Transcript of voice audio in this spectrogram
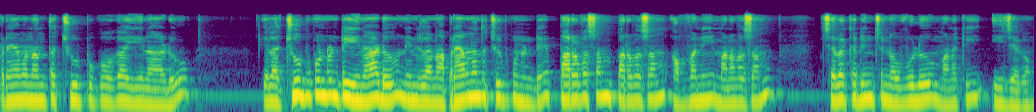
ప్రేమనంతా చూపుకోగా ఈనాడు ఇలా చూపుకుంటుంటే ఈనాడు నేను ఇలా నా ప్రేమనంతా చూపుకుంటుంటే పరవశం పరవశం అవ్వని మనవసం చిలకరించి నవ్వులు మనకి ఈ జగం.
